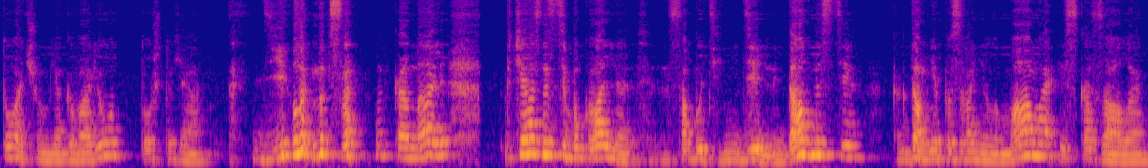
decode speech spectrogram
То, о чем я говорю, то, что я делаю на своем канале. В частности, буквально события недельной давности, когда мне позвонила мама и сказала,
